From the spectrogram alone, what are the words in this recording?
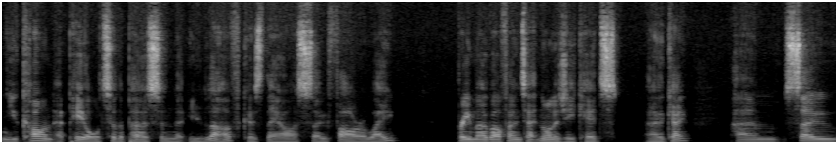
You can't appeal to the person that you love because they are so far away. Pre mobile phone technology, kids. Okay, um, so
